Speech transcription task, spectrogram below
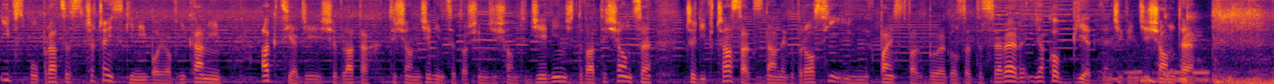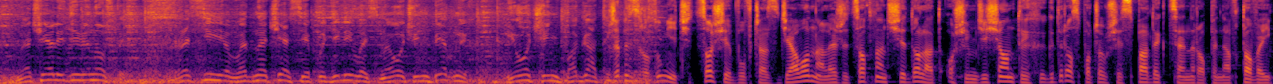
i współpracę z czeczeńskimi bojownikami. Akcja dzieje się w latach 1989-2000, czyli w czasach znanych w Rosji i innych państwach byłego ZSRR jako biedne 90. В начале 90-х Россия в одночасье поделилась на очень бедных и очень богатых. Żeby zrozumieć, co się wówczas działo, należy cofnąć się do lat 80., gdy rozpoczął się spadek cen ropy naftowej,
